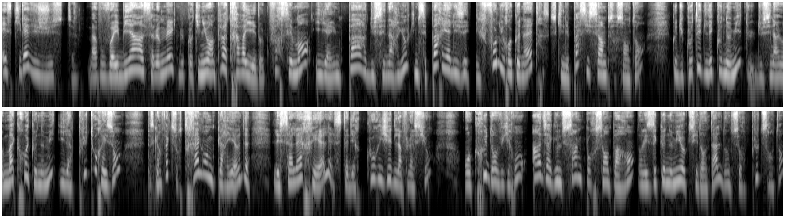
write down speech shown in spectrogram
est-ce qu'il a vu juste? Bah, Vous voyez bien, Salomé, que nous continuons un peu à travailler. Donc forcément, il y a une part du scénario qui ne s'est pas réalisée. Il faut lui reconnaître, ce qui n'est pas si simple sur 100 ans, que du côté de l'économie, du scénario macroéconomique, il a plutôt raison, parce qu'en fait, sur très longue période, les salaires réels, c'est-à-dire corrigés de l'inflation, ont cru d'environ 1,5% par an dans les économies occidentales, donc sur plus de 100 ans.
